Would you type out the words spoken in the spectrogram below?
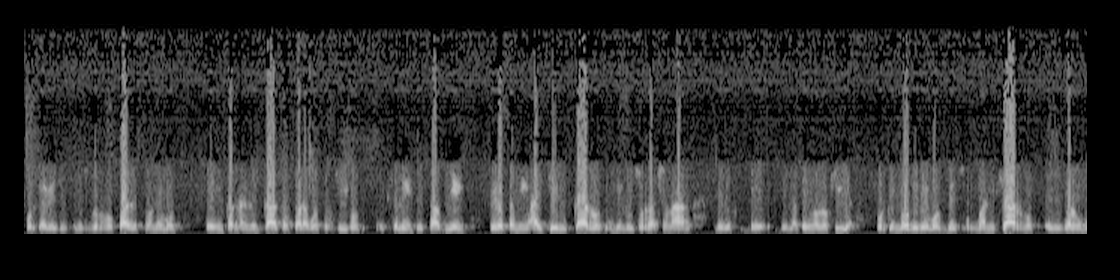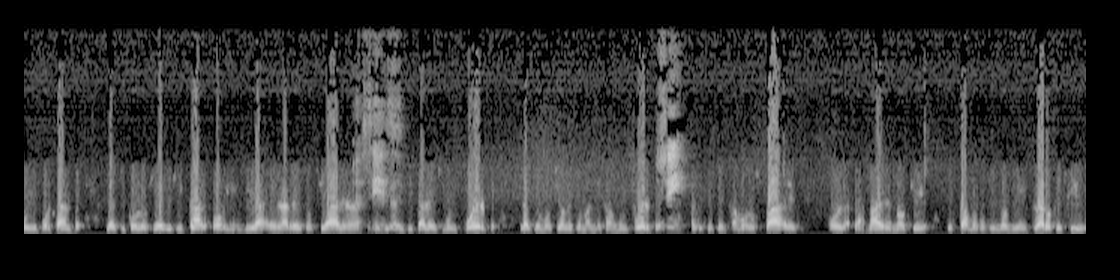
porque a veces nosotros los padres ponemos eh, internet en casa para vuestros hijos, excelente, está bien, pero también hay que educarlos en el uso racional de, de la tecnología, porque no debemos deshumanizarnos, eso es algo muy importante la psicología digital hoy en día en la red social, en la psicología digital es muy fuerte, las emociones se manejan muy fuerte. A veces pensamos los padres o las madres, ¿no? Que estamos haciendo bien, claro que sí,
